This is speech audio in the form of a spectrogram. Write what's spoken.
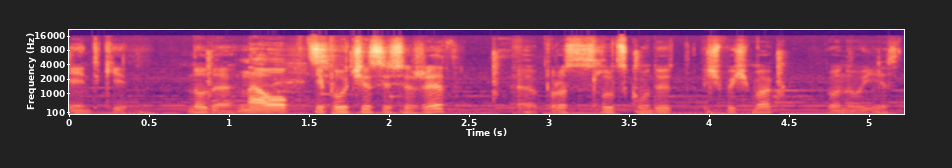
И они такие, ну да. На опыте. И получился сюжет, э, просто Слуцкому дают чмак, он его ест.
